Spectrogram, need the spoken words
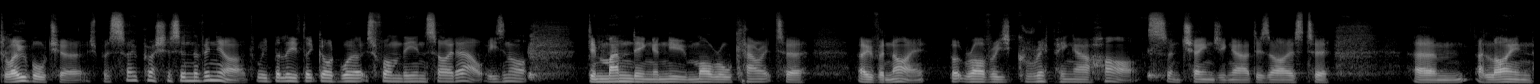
global church, but so precious in the vineyard. We believe that God works from the inside out. He's not demanding a new moral character overnight, but rather He's gripping our hearts and changing our desires to um, align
